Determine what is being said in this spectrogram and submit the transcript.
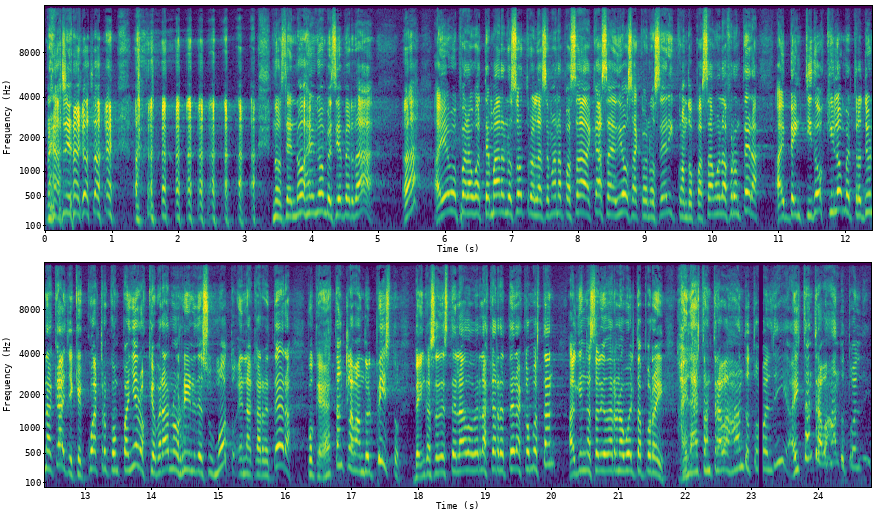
no se enojen, hombre, si es verdad. ¿Ah? Ahí vamos para Guatemala nosotros la semana pasada a Casa de Dios a conocer y cuando pasamos la frontera hay 22 kilómetros de una calle que cuatro compañeros quebraron los rines de sus motos en la carretera porque ya están clavando el pisto. Véngase de este lado a ver las carreteras cómo están. Alguien ha salido a dar una vuelta por ahí. Ahí las están trabajando todo el día. Ahí están trabajando todo el día.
